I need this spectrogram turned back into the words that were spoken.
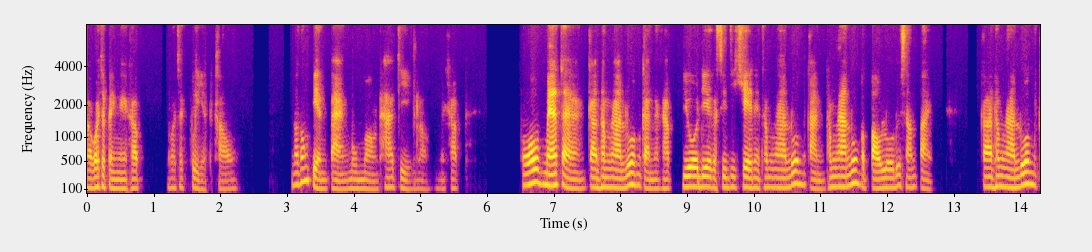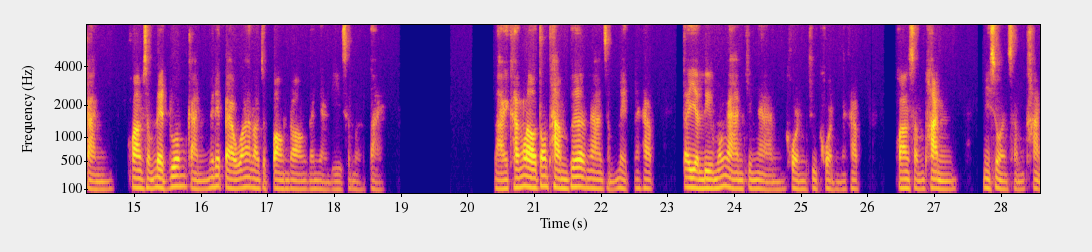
เราก็จะเป็นไงครับ เราก็จะเกลียดเขา เราต้องเปลี่ยนแปลงมุมมองท่าทีของเรานะครับ เพราะแม้แต่การทำงานร่วมกันนะครับยูโอเดียกับซินทิเคเนี่ยทำงานร่วมกันทำงานร่วมกับเปาโลด้วยซ้ำไป การทำงานร่วมกัน ความสำเร็จร่วมกัน ไม่ได้แปลว่าเราจะปองดองกันอย่างดีเสมอไป หลายครั้งเราต้องทำเพื่องานสำเร็จนะครับ แต่อย่าลืมว่างานคืองานคนคือคนนะครับ ความสัมพันธ์มีส่วนสำคัญ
